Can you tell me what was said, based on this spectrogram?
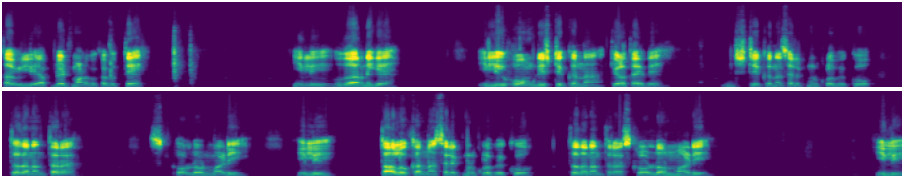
ತಾವಿಲ್ಲಿ ಅಪ್ಡೇಟ್ ಮಾಡಬೇಕಾಗುತ್ತೆ. ಇಲ್ಲಿ ಉದಾಹರಣೆಗೆ, ಇಲ್ಲಿ ಹೋಮ್ ಡಿಸ್ಟಿಕ್ಕನ್ನು ಕೇಳ್ತಾ ಇದೆ. ಡಿಸ್ಟಿಕ್ಕನ್ನು ಸೆಲೆಕ್ಟ್ ಮಾಡ್ಕೊಳ್ಬೇಕು. ತದನಂತರ ಸ್ಕ್ರಾಲ್ ಡೌನ್ ಮಾಡಿ. ಇಲ್ಲಿ ತಾಲೂಕನ್ನು ಸೆಲೆಕ್ಟ್ ಮಾಡ್ಕೊಳ್ಬೇಕು. ತದನಂತರ ಸ್ಕ್ರಾಲ್ ಡೌನ್ ಮಾಡಿ. ಇಲ್ಲಿ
